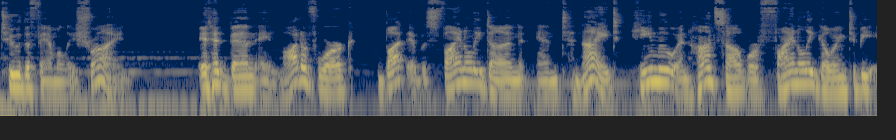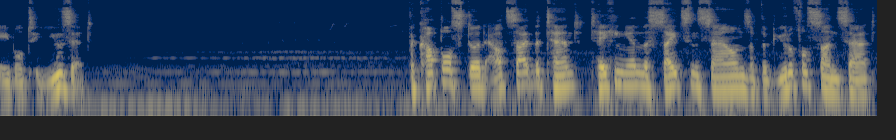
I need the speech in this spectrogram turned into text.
to the family shrine. It had been a lot of work, but it was finally done, and tonight, Himu and Hansa were finally going to be able to use it. The couple stood outside the tent, taking in the sights and sounds of the beautiful sunset,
